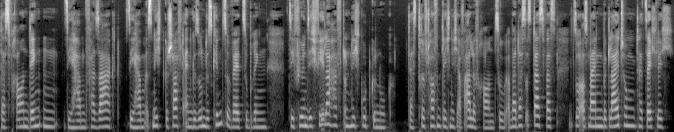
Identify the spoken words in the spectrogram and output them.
dass Frauen denken, sie haben versagt, sie haben es nicht geschafft, ein gesundes Kind zur Welt zu bringen, sie fühlen sich fehlerhaft und nicht gut genug. Das trifft hoffentlich nicht auf alle Frauen zu, aber das ist das, was so aus meinen Begleitungen tatsächlich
